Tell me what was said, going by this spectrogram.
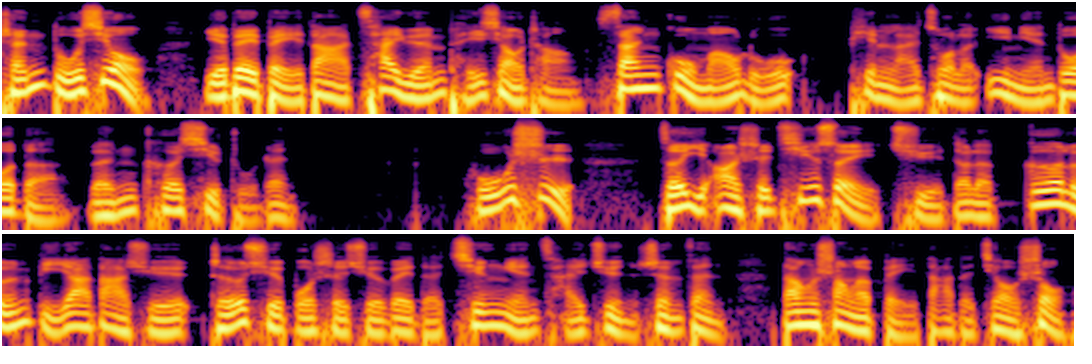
陈独秀也被北大蔡元培校长三顾茅庐聘来做了一年多的文科系主任。胡适。则以二十七岁取得了哥伦比亚大学哲学博士学位的青年才俊身份，当上了北大的教授。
